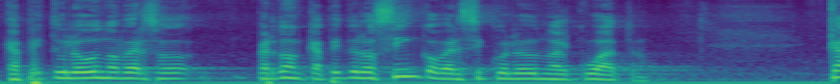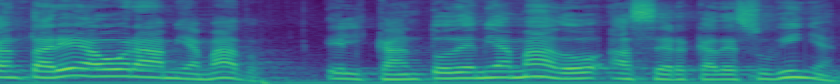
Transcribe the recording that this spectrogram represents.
Capítulo 1, verso, perdón, capítulo 5, versículo 1 al 4. Cantaré ahora a mi amado, el canto de mi amado acerca de su viña.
